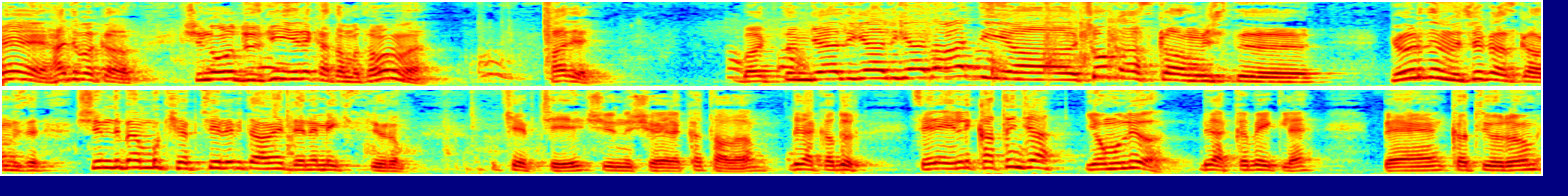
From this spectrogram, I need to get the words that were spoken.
He hadi bakalım. Şimdi onu düzgün yere kat ama tamam mı? Hadi. Baktım geldi geldi geldi hadi ya çok az kalmıştı. Gördün mü çok az kalmıştı. Şimdi ben bu kepçeyle bir tane denemek istiyorum. Bu kepçeyi şimdi şöyle katalım. Bir dakika dur. Seni elini katınca yamuluyor. Bir dakika bekle. Ben katıyorum.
